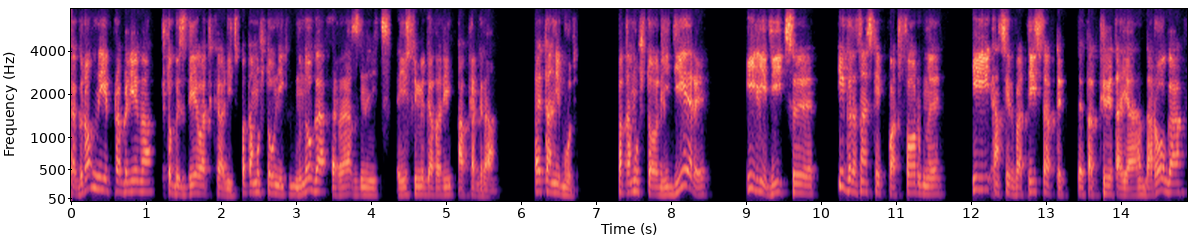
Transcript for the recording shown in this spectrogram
огромные проблемы, чтобы сделать коалицию, потому что у них много разниц, если мы говорим о программе. Это не будет. Потому что лидеры и левицы, и гражданские платформы, и консерватистов, это открытая дорога,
